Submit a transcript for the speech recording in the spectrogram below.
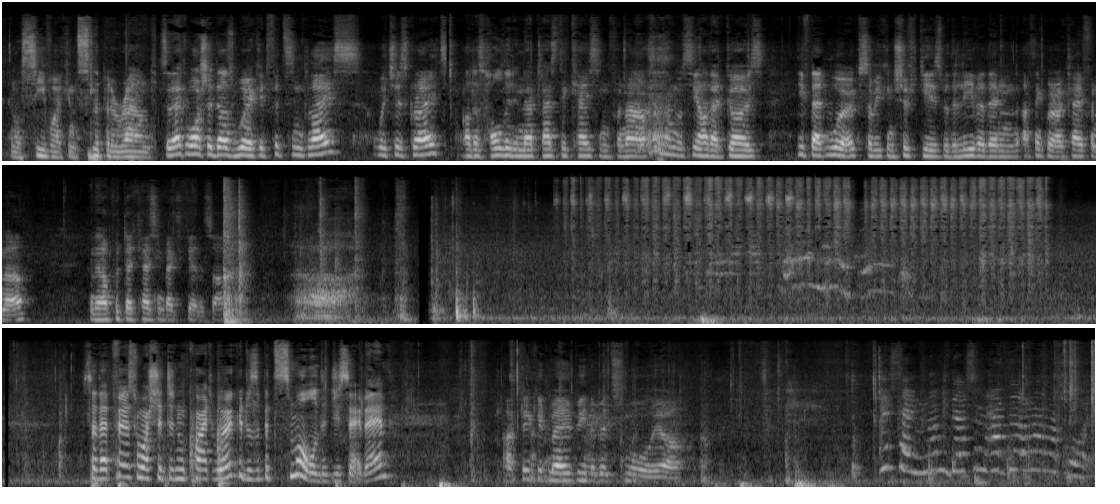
and we'll see if I can slip it around. So that washer does work; it fits in place, which is great. I'll just hold it in that plastic casing for now, and we'll see how that goes. If that works, so we can shift gears with the lever, then I think we're okay for now. And then I'll put that casing back together. So. I'll- So that first washer didn't quite work. It was a bit small, did you say, babe? I think it may have been a bit small, yeah. just saying, Mum doesn't have that on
